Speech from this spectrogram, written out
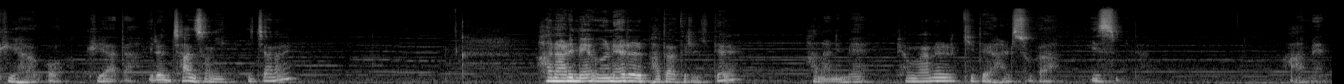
귀하고 귀하다. 이런 찬송이 있잖아요. 하나님의 은혜를 받아들일 때 하나님의 평안을 기대할 수가 있습니다. 아멘.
